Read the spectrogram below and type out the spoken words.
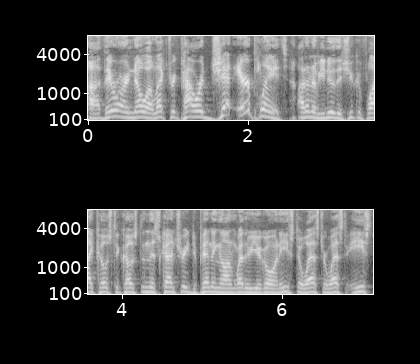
uh, there are no electric powered jet airplanes? I don't know if you knew this. You can fly coast to coast in this country, depending on whether you're going east to west or west to east.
